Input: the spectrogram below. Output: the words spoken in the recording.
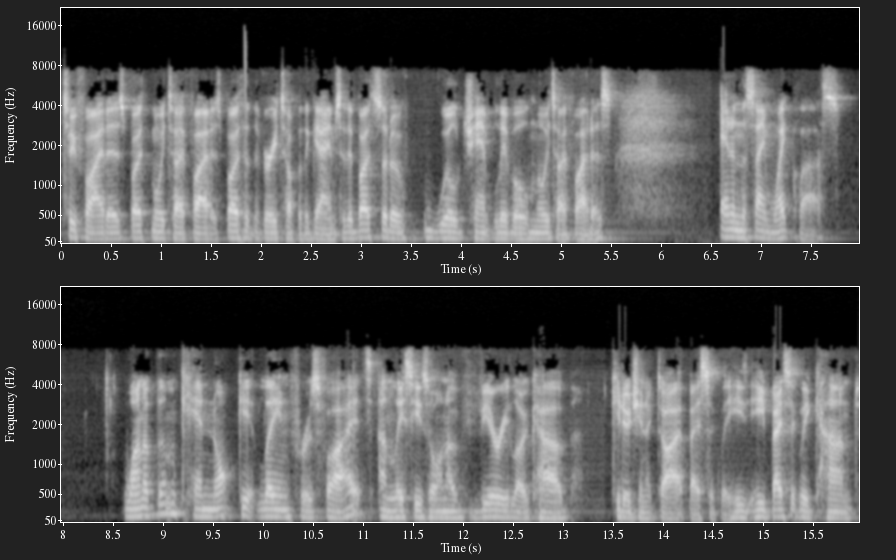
two fighters, both Muay Thai fighters, both at the very top of the game. So they're both sort of world champ level Muay Thai fighters, and in the same weight class. One of them cannot get lean for his fights unless he's on a very low carb ketogenic diet. Basically, he he basically can't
